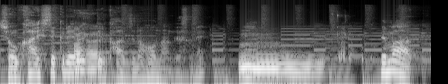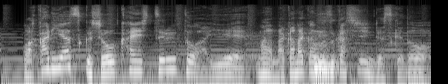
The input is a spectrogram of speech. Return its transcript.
紹介してくれるってはいう感じの本なんですね。でまあ分かりやすく紹介してるとはいえまあなかなか難しいんですけど、ど。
